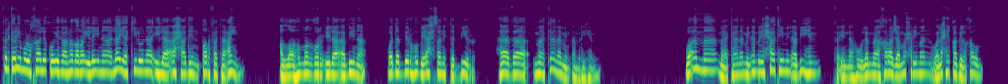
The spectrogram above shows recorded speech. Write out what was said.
فالكريم الخالق إذا نظر إلينا لا يكلنا إلى أحد طرفة عين. اللهم انظر إلى أبينا ودبره بأحسن التدبير. هذا ما كان من أمرهم. وأما ما كان من أمر حاتم أبيهم فإنه لما خرج محرما ولحق بالقوم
